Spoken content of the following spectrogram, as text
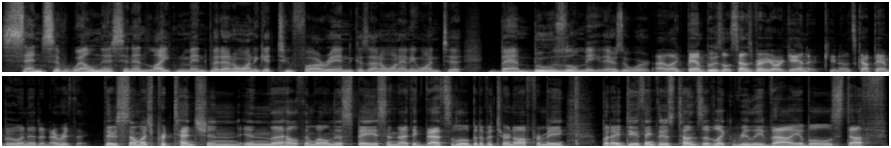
sense of wellness and enlightenment, but I don't want to get too far in because I don't want anyone to bamboozle me. There's a word. I like bamboozle. It sounds very organic. You know, it's got bamboo in it and everything. There's so much pretension in the health and wellness space, and I think that's a little bit of a turnoff for me. But I do think there's tons of like really valuable stuff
